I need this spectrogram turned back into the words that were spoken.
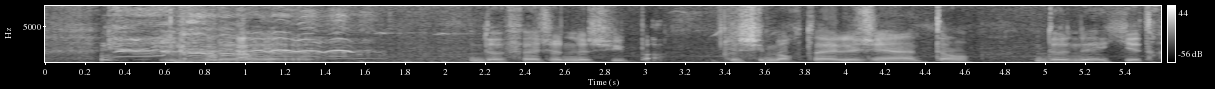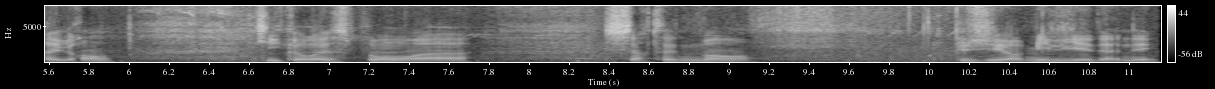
Mais, de fait, je ne le suis pas. Je suis mortel, j'ai un temps donné qui est très grand, qui correspond à certainement plusieurs milliers d'années,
